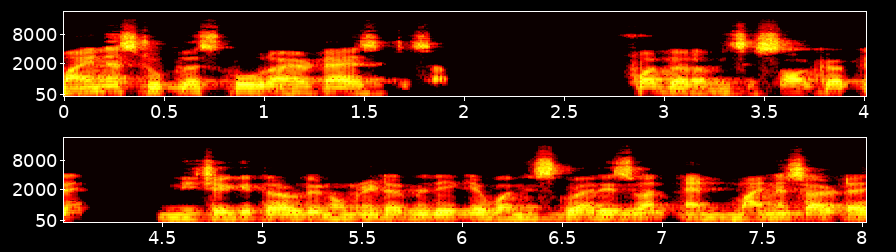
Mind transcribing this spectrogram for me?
minus two plus four iota as it is further अब इसे सॉल्व करते हैं। नीचे की तरफ़ डिनोमिनेटर में देखिए, one square is one and minus iota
